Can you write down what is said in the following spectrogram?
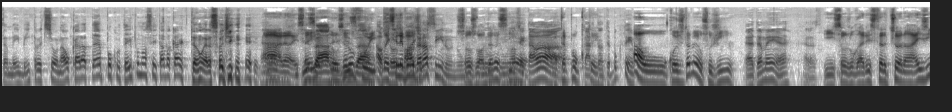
Também bem tradicional. O cara até pouco tempo não aceitava cartão, era só dinheiro. Ah, não, isso aí Bizarro, isso eu não bizarro. fui. Ah, o mas você levou de... era assim. Não, não, não- era assim, Não é. aceitava Até pouco cartão tempo. Até pouco tempo. Ah, o coisa também, o sujinho. É, também, é. Era... E são os lugares tradicionais e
